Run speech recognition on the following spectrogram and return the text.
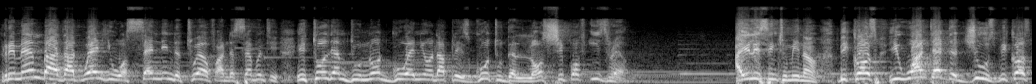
remember that when he was sending the 12 and the 70, he told them, do not go any other place. Go to the lost sheep of Israel. Are you listening to me now? Because he wanted the Jews, because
